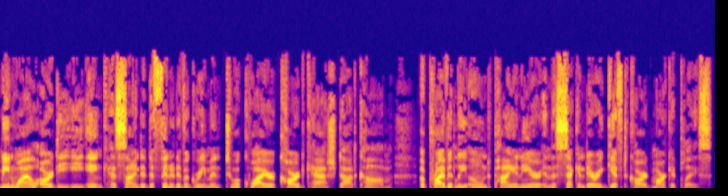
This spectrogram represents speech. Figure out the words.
Meanwhile, RDE Inc. has signed a definitive agreement to acquire CardCash.com, a privately owned pioneer in the secondary gift card marketplace.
